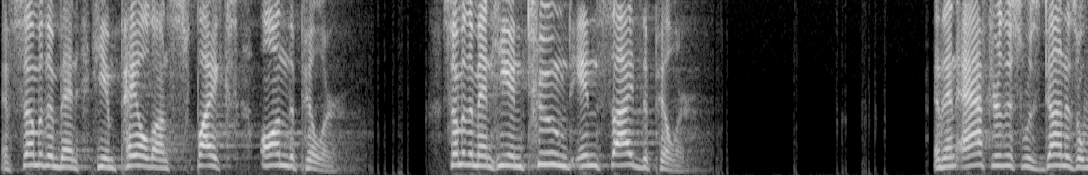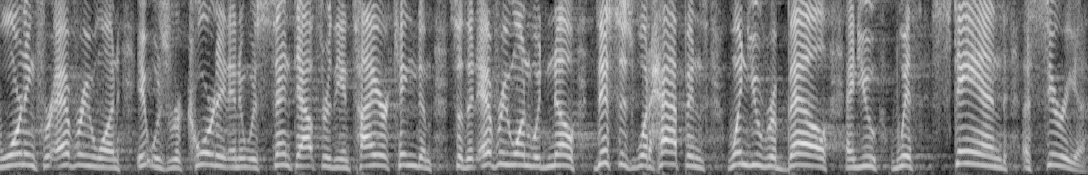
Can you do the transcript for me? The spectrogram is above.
And some of the men he impaled on spikes on the pillar. Some of the men he entombed inside the pillar. And then, after this was done, as a warning for everyone, it was recorded and it was sent out through the entire kingdom so that everyone would know this is what happens when you rebel and you withstand Assyria.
